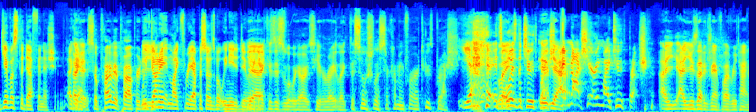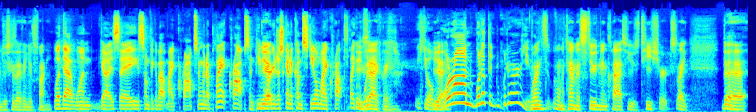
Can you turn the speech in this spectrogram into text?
give us the definition. Again, okay, so private property. We've done it in like three episodes, but we need to do it. Yeah, because this is what we always hear, right? Like the socialists are coming for our toothbrush. Yeah, it's like, always the toothbrush. It, yeah. I'm not sharing my toothbrush. I, I use that example every time just because I think it's funny. What that one guy say something about my crops? I'm going to plant crops, and people yeah. are just going to come steal my crops. Like exactly. What, you yeah. moron! What are the, What are you? One one time, a student in class used T-shirts. Like the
